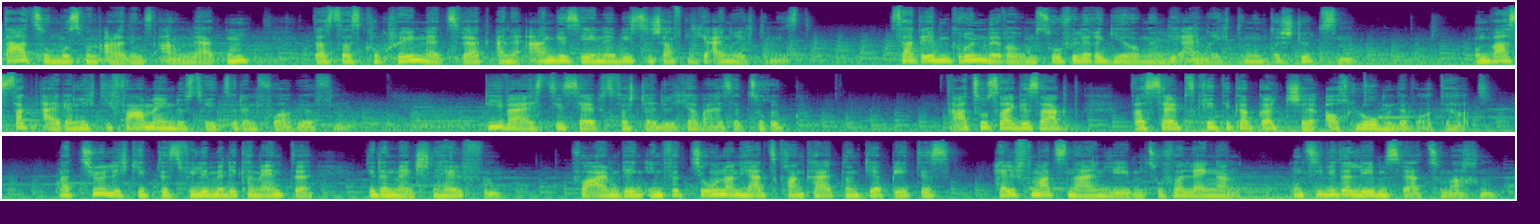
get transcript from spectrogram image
Dazu muss man allerdings anmerken, dass das Cochrane-Netzwerk eine angesehene wissenschaftliche Einrichtung ist. Es hat eben Gründe, warum so viele Regierungen die Einrichtung unterstützen. Und was sagt eigentlich die Pharmaindustrie zu den Vorwürfen? Die weist sie selbstverständlicherweise zurück. Dazu sei gesagt, dass Selbstkritiker Götze auch lobende Worte hat. Natürlich gibt es viele Medikamente, die den Menschen helfen. Vor allem gegen Infektionen, Herzkrankheiten und Diabetes helfen Arzneien Leben zu verlängern und sie wieder lebenswert zu machen.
